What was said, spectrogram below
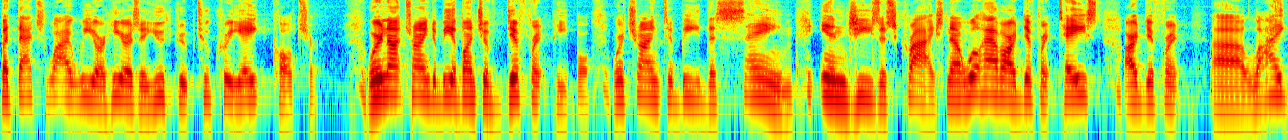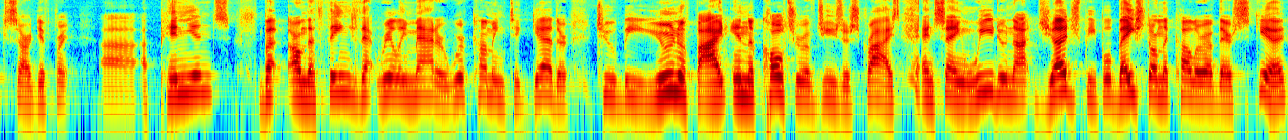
but that's why we are here as a youth group to create culture. We're not trying to be a bunch of different people. We're trying to be the same in Jesus Christ. Now, we'll have our different tastes, our different uh, likes, our different uh, opinions, but on the things that really matter. We're coming together to be unified in the culture of Jesus Christ and saying we do not judge people based on the color of their skin,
